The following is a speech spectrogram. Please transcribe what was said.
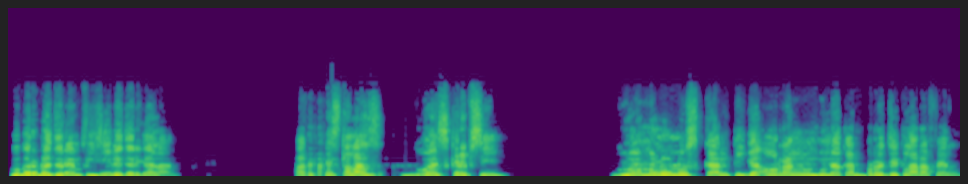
Gue baru belajar MVC dari jari Galang tapi setelah gue skripsi gue meluluskan tiga orang menggunakan project Laravel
